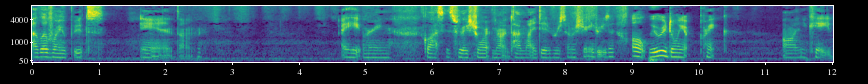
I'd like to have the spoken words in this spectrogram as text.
I love wearing boots, and um, I hate wearing glasses for the short amount of time I did for some strange reason. Oh, we were doing a prank on Cade.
